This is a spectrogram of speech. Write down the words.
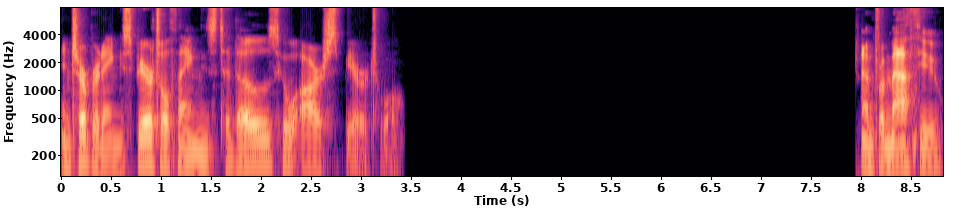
interpreting spiritual things to those who are spiritual. And from Matthew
